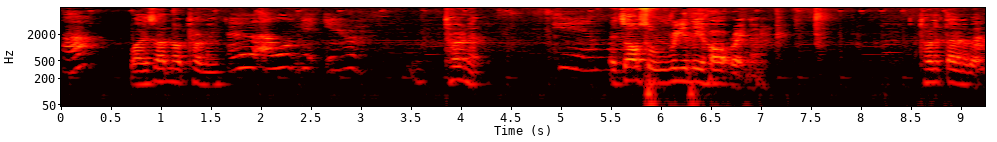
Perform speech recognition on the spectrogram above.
Huh? Why is that not turning? I, I won't get you. Turn it. Okay, It's also really hot right now. Turn it down a bit. I'm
